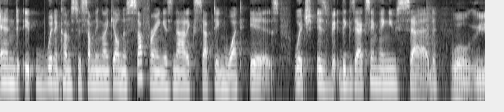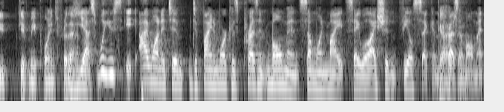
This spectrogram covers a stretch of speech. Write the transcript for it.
And it, when it comes to something like illness, suffering is not accepting what is, which is v- the exact same thing you said. Will you give me points for that? Yes. Well, you. I wanted to define it more because present moment, someone might say, "Well, I shouldn't feel sick in the Gotcha. present moment."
